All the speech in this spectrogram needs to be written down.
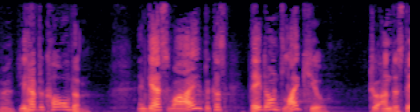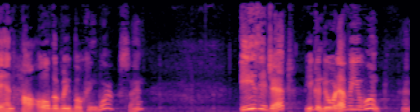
Right? You have to call them. And guess why? Because they don't like you to understand how all the rebooking works. Right? EasyJet, you can do whatever you want. Right?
